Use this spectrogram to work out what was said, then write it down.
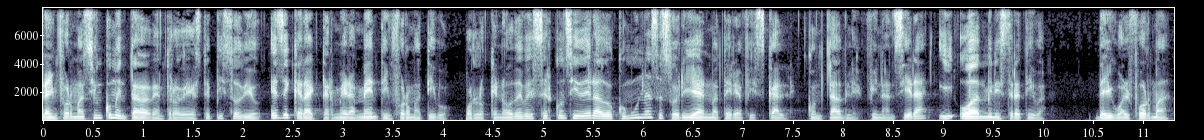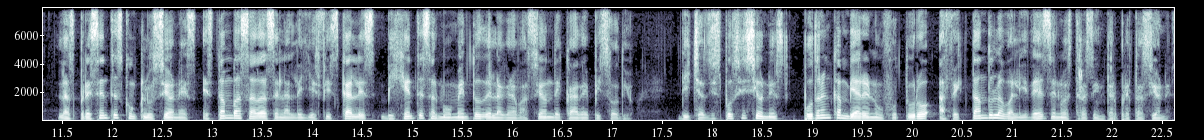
La información comentada dentro de este episodio es de carácter meramente informativo, por lo que no debe ser considerado como una asesoría en materia fiscal, contable, financiera y o administrativa. De igual forma, las presentes conclusiones están basadas en las leyes fiscales vigentes al momento de la grabación de cada episodio. Dichas disposiciones podrán cambiar en un futuro afectando la validez de nuestras interpretaciones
